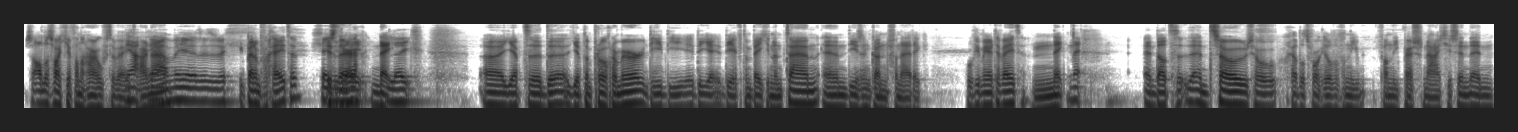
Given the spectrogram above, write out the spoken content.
is alles wat je van haar hoeft te weten. Ja, haar naam. Je, ik ben hem vergeten. is er? Nee. nee. Uh, je, hebt, uh, de, je hebt een programmeur, die, die, die, die heeft een beetje een tan en die is een gun fanatic. Hoef je meer te weten? Nee. nee. En, dat, en zo, zo geldt het voor heel veel van die, van die personages. En, en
